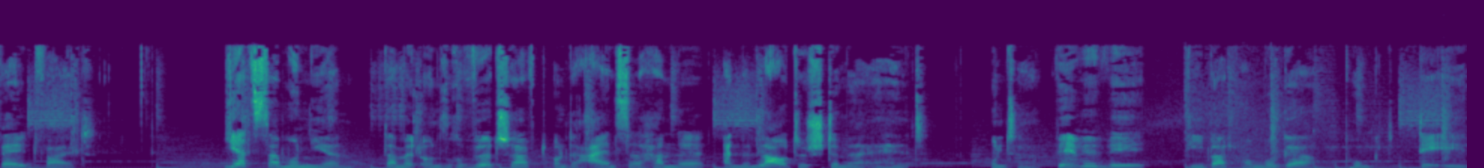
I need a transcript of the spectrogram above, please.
weltweit. Jetzt abonnieren, damit unsere Wirtschaft und der Einzelhandel eine laute Stimme erhält. Unter www.diebadhomburger.de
